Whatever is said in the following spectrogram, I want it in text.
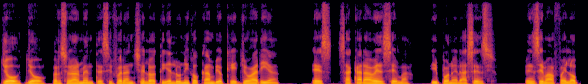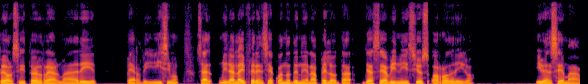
yo, yo, personalmente, si fuera Ancelotti, el único cambio que yo haría es sacar a Benzema y poner a Asensio. Benzema fue lo peorcito del Real Madrid, perdidísimo. O sea, mira la diferencia cuando tenía la pelota, ya sea Vinicius o Rodrigo. Y Benzema,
